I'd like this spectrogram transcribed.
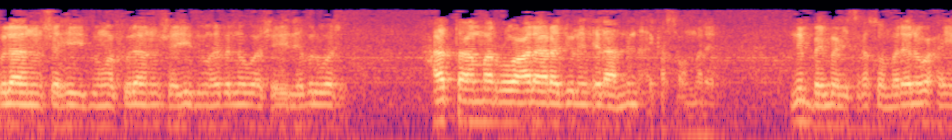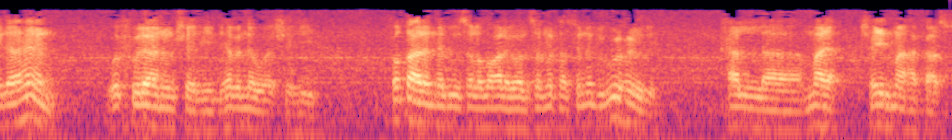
fulaanun shahiidun wa fulaanun shahiidun hebelna waa shahiid hebel waa xataa maruu calىa rajulin ilaa nin ay ka soo mareen nin bay magaciisa ka soo mareen oo waxay yidhaaheen وفulan شhهيid hebelna waa شhهيid faqاala النبiyu slى الlه عليه وaلي slم markaasuu nebigu wuxuu yidhi kalaa maya شhahiid maaha kaasu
